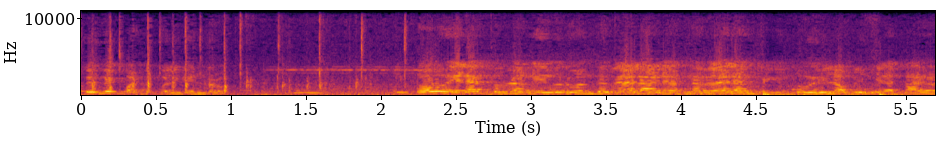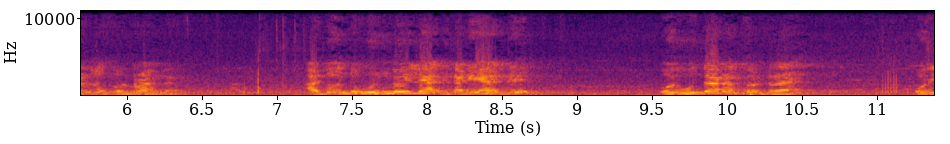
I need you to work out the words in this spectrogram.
பெருமைப்பட்டுக் கொள்கின்றோம். இப்போ எல்லாரும் சொல்றாங்க இவர் வந்து வேளாளர்னா வேளாண் செய்யும் தொழில் அப்படின்னு சில தலைவர்கள் சொல்றாங்க. அது வந்து உண்மையிலே அது கிடையாது. ஒரு உதாரணம் சொல்றேன். ஒரு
